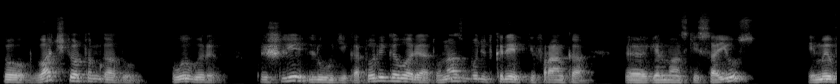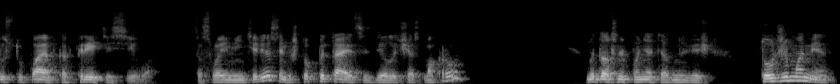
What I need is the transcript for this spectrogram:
что в 2024 году выборы пришли люди, которые говорят, у нас будет крепкий франко Э, союз, и мы выступаем как третья сила со своими интересами, что пытается сделать сейчас Макрон, мы должны понять одну вещь. В тот же момент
